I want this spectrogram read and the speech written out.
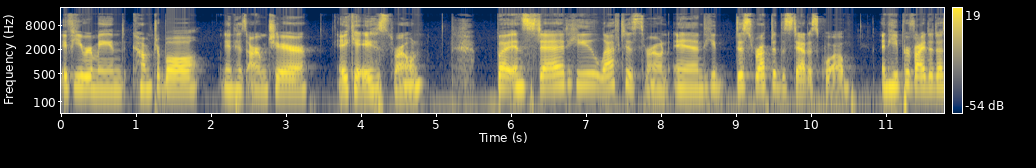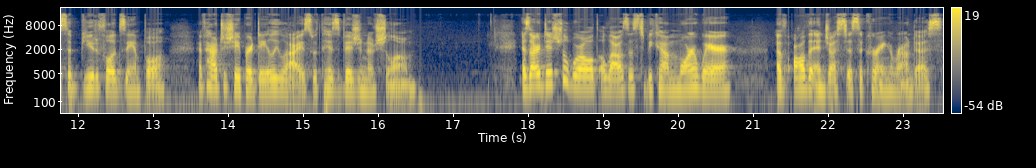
if he remained comfortable in his armchair, aka his throne. But instead, he left his throne and he disrupted the status quo. And he provided us a beautiful example of how to shape our daily lives with his vision of shalom. As our digital world allows us to become more aware of all the injustice occurring around us,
